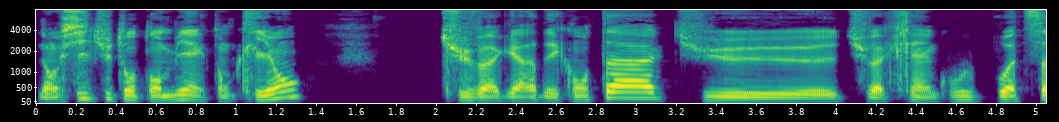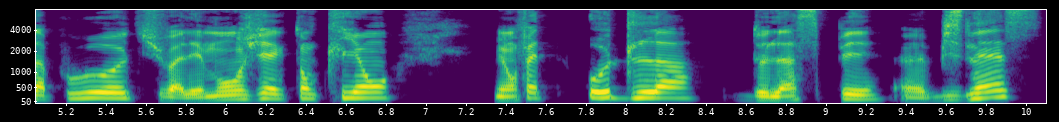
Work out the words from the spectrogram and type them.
Donc, si tu t'entends bien avec ton client, tu vas garder contact, tu tu vas créer un groupe WhatsApp ou autre, tu vas aller manger avec ton client, mais en fait, au-delà de l'aspect euh, business,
